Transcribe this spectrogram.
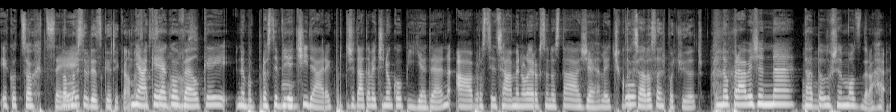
jako co chci. No my si vždycky říkáme, Nějaký jako velký, nebo prostě hmm. větší hmm. dárek, protože táta většinou koupí jeden a prostě třeba minulý rok jsem dostala žehličku. Tak třeba dostaneš počítač. No právě, že ne, táto hmm. už je moc drahé.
